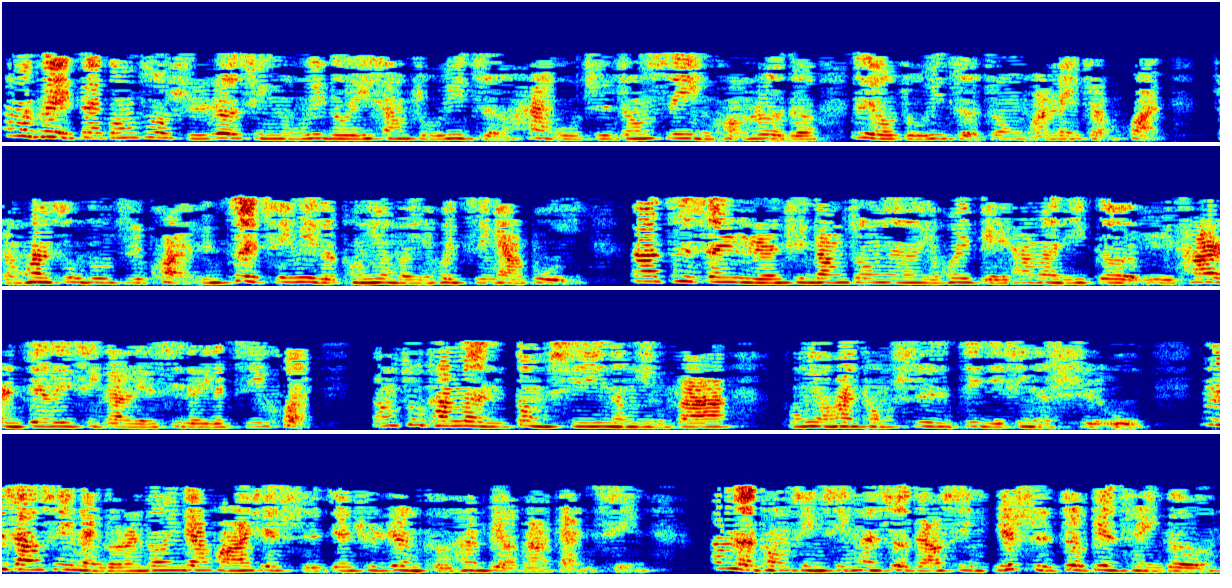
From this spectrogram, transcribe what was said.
他们可以在工作时热情努力的理想主义者和舞池中吸引狂热的自由主义者中完美转换，转换速度之快，连最亲密的朋友们也会惊讶不已。那置身于人群当中呢，也会给他们一个与他人建立情感联系的一个机会，帮助他们洞悉能引发朋友和同事积极性的事物。他们相信每个人都应该花一些时间去认可和表达感情。他们的同情心和社交性也使这变成一个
